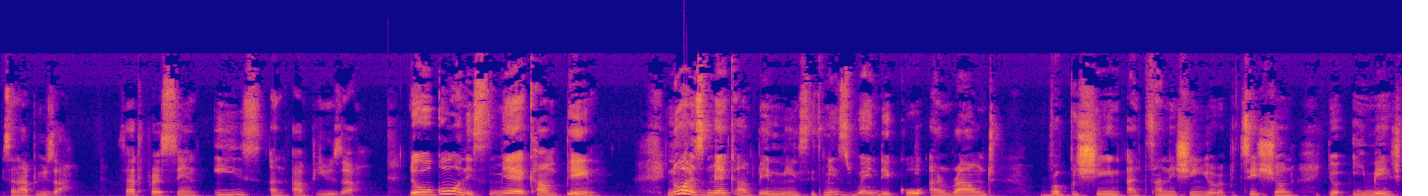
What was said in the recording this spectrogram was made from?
is an abuser. That person is an abuser. They will go on a smear campaign. You know what a smear campaign means? It means when they go around rubbishing and tarnishing your reputation, your image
